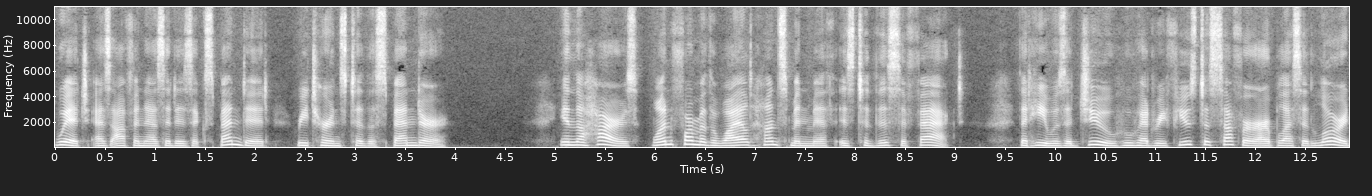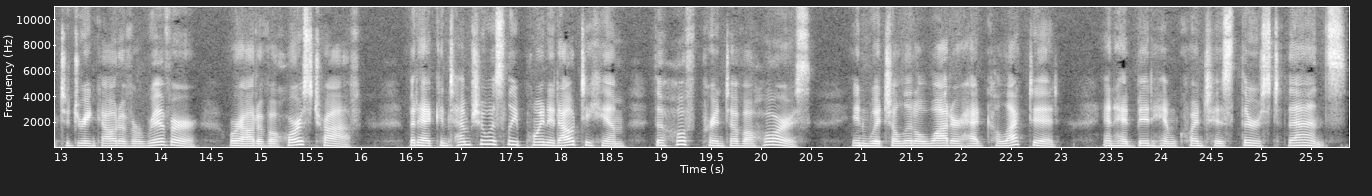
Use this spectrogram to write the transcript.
which, as often as it is expended, returns to the spender. In the Harz, one form of the wild huntsman myth is to this effect that he was a Jew who had refused to suffer our blessed Lord to drink out of a river, or out of a horse trough, but had contemptuously pointed out to him the hoof print of a horse, in which a little water had collected, and had bid him quench his thirst thence.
